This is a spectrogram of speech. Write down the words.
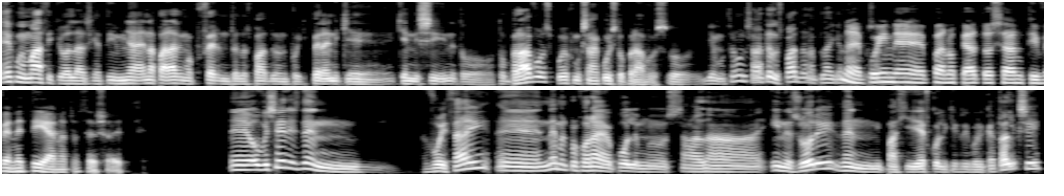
Έχουμε μάθει κιόλας γιατί μια, ένα παράδειγμα που φέρνουν τέλος πάντων που εκεί πέρα είναι και, και νησί είναι το, το Bravos που έχουμε ξανακούσει το Bravos στο Game of Thrones αλλά τέλος πάντων απλά για να Ναι, το που είναι πάνω κάτω σαν τη Βενετία, να το θέσω έτσι. Ε, ο Βυσέρης δεν βοηθάει. Ε, ναι, μεν προχωράει ο πόλεμος, αλλά είναι ζόρι. Δεν υπάρχει εύκολη και γρήγορη κατάληξη.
